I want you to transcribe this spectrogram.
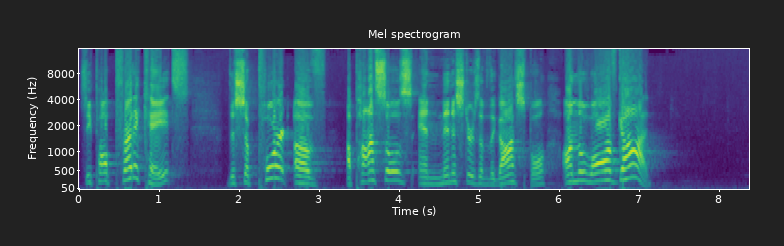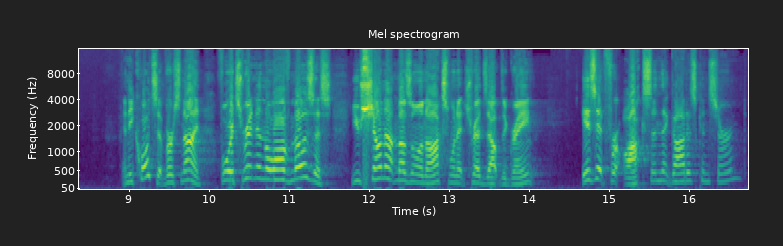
See, Paul predicates the support of apostles and ministers of the gospel on the law of God. And he quotes it, verse 9 For it's written in the law of Moses, You shall not muzzle an ox when it treads out the grain. Is it for oxen that God is concerned?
